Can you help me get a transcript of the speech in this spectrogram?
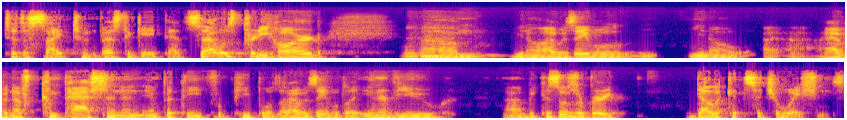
to the site to investigate that. So that was pretty hard. Mm-hmm. Um, you know, I was able. You know, I, I, have enough compassion and empathy for people that I was able to interview because those are very delicate situations.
